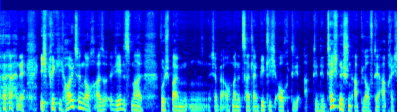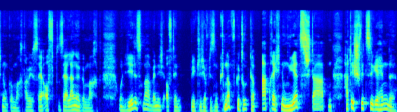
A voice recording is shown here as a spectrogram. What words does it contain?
nee. ich kriege heute noch, also jedes Mal, wo ich beim, hm, ich habe ja auch mal eine Zeit lang wirklich auch die, den, den technischen Ablauf der Abrechnung gemacht, habe ich sehr oft, sehr lange gemacht. Und jedes Mal, wenn ich auf den, wirklich auf diesen Knopf gedrückt habe, Abrechnung jetzt starten, hatte ich schwitzige Hände.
